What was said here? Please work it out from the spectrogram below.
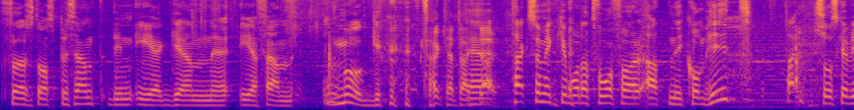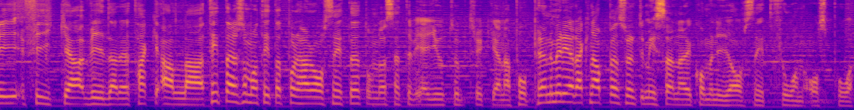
födelsedagspresent, din egen EFN-mugg. Eh, e tackar, tackar. Eh, tack så mycket båda två för att ni kom hit. Tack. Så ska vi fika vidare. Tack alla tittare som har tittat på det här avsnittet. Om du har sett det via Youtube, tryck gärna på prenumerera-knappen så du inte missar när det kommer nya avsnitt från oss på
